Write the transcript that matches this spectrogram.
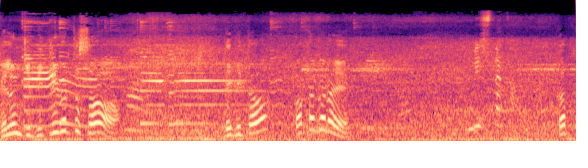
বেলুন কি বিক্রি করতেছ? দেখি তো কত করে? কত?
